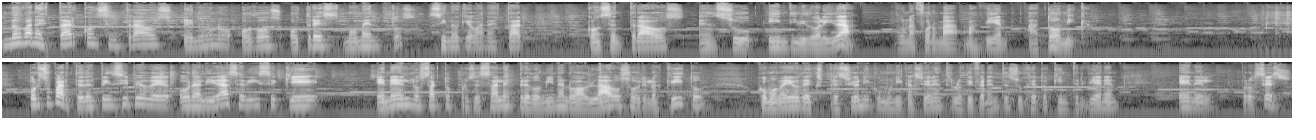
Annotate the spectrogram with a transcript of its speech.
no van a estar concentrados en uno o dos o tres momentos, sino que van a estar concentrados en su individualidad, de una forma más bien atómica. Por su parte, del principio de oralidad se dice que en él los actos procesales predominan lo hablado sobre lo escrito como medio de expresión y comunicación entre los diferentes sujetos que intervienen en el proceso.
